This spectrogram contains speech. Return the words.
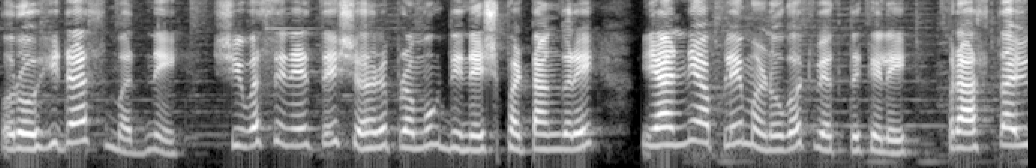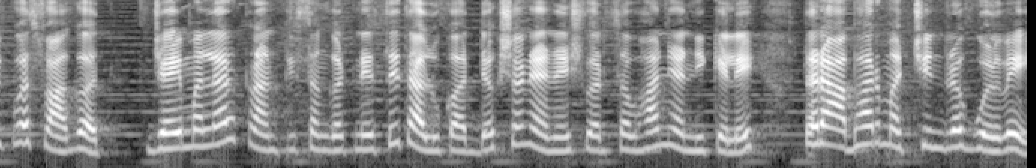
रोहिदास मदने शिवसेनेचे शहर प्रमुख दिनेश फटांगरे यांनी आपले मनोगत व्यक्त केले. प्रास्ताविक व स्वागत जय मल्हार क्रांती संघटनेचे तालुका अध्यक्ष ज्ञानेश्वर चव्हाण यांनी केले. तर आभार मच्छिंद्र गुळवे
